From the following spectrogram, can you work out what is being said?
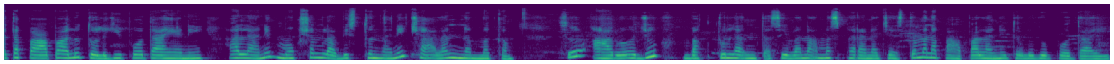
గత పాపాలు తొలగిపోతాయని అలానే మోక్షం లభిస్తుందని చాలా నమ్మకం. సో ఆ రోజు భక్తులంతా శివనామస్మరణ చేస్తే మన పాపాలన్నీ తొలగిపోతాయి.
